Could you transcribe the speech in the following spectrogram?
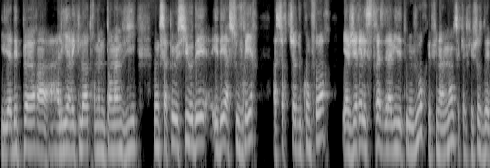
il y a des peurs à, lier avec l'autre, en même temps l'envie. Donc ça peut aussi aider, à s'ouvrir, à sortir du confort et à gérer les stress de la vie de tous les jours. Et finalement, c'est quelque chose de,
